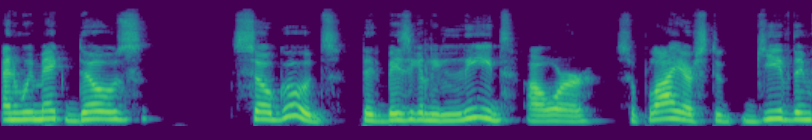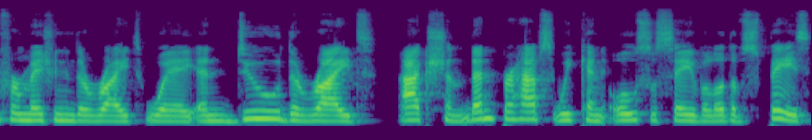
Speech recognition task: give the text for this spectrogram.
and we make those so good that basically lead our suppliers to give the information in the right way and do the right action, then perhaps we can also save a lot of space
